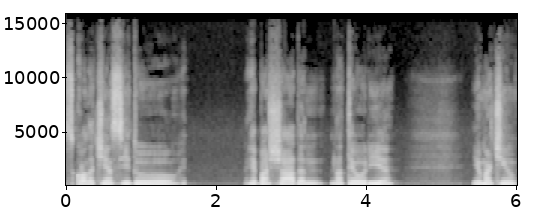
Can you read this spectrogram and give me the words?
Escola tinha sido rebaixada na teoria. E o Martinho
